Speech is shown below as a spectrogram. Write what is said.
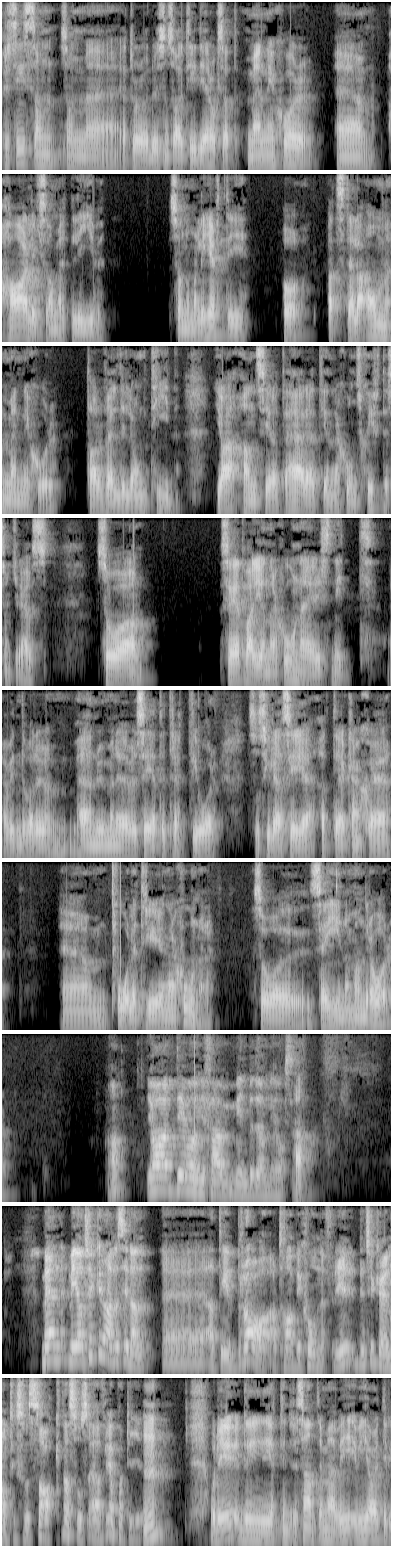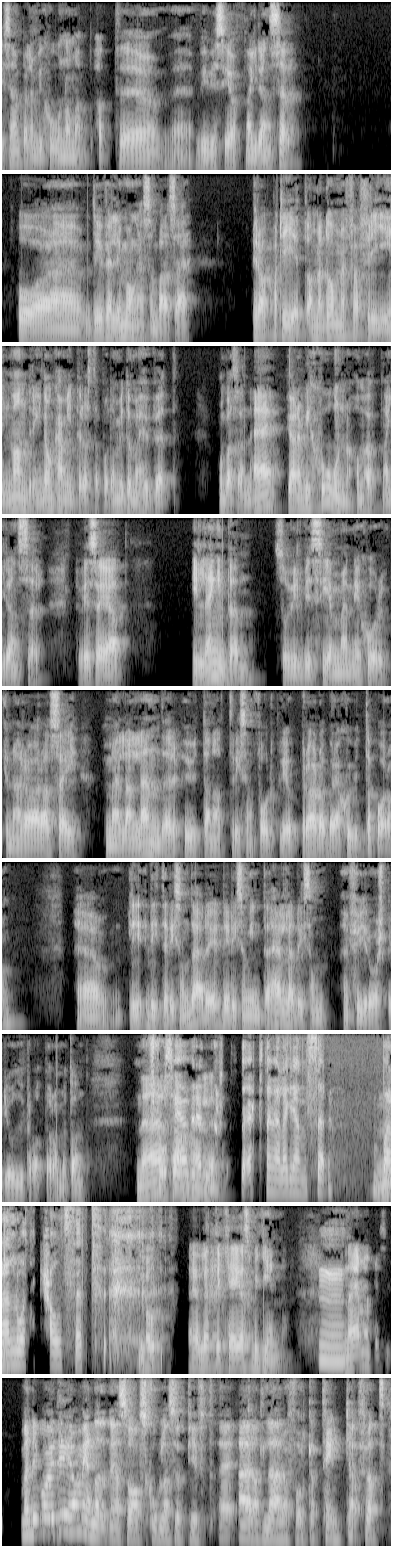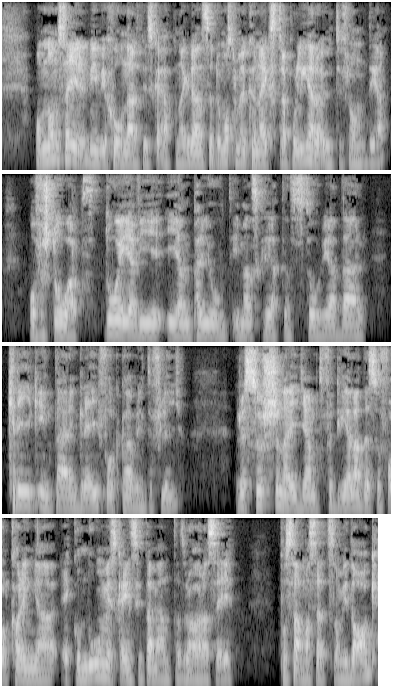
precis som, som uh, jag tror det var du som sa det tidigare också, att människor uh, har liksom ett liv som de har levt i. Och att ställa om människor tar väldigt lång tid. Jag anser att det här är ett generationsskifte som krävs. Så säg att varje generation är i snitt, jag vet inte vad det är nu, men jag vill säga att det är 30 år, så skulle jag säga att det är kanske um, två eller tre generationer. Så säg inom 100 år. Ja, ja det var ungefär min bedömning också. Ja. Men, men jag tycker å andra sidan eh, att det är bra att ha visioner, för det, det, tycker jag är något som saknas hos övriga partier. Mm. Och det, det, är jätteintressant. Jag menar, vi, vi har till exempel en vision om att, att eh, vi vill se öppna gränser. Och eh, det är väldigt många som bara så här, Piratpartiet, ja men de är för fri invandring, de kan vi inte rösta på, de är dumma i huvudet. Och bara säger nej, vi har en vision om öppna gränser. Det vill säga att i längden så vill vi se människor kunna röra sig mellan länder utan att liksom folk blir upprörda och börjar skjuta på dem. Eh, lite liksom där. Det, det, är liksom inte heller liksom en fyraårsperiod vi pratar om. Utan när Fråga samhället... öppnar vi alla gränser. Mm. Bara låt kaoset... Låt, let the chaos begin. Mm. Nej, men, precis. men det var ju det jag menade när jag sa att skolans uppgift är att lära folk att tänka. För att om någon säger min vision är att vi ska öppna gränser, då måste man kunna extrapolera utifrån det och förstå att då är vi i en period i mänsklighetens historia där krig inte är en grej, folk behöver inte fly. Resurserna är jämnt fördelade så folk har inga ekonomiska incitament att röra sig på samma sätt som idag.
